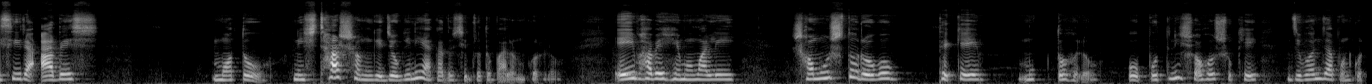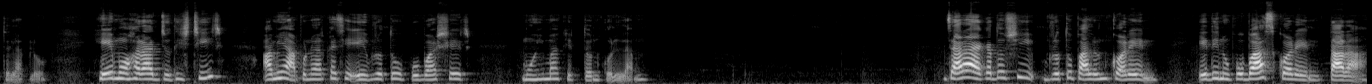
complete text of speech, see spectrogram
ঋষির আদেশ মতো নিষ্ঠার সঙ্গে যোগিনী একাদশী ব্রত পালন করল। এইভাবে হেমমালী সমস্ত রোগ থেকে মুক্ত হলো ও পত্নী সহ সুখে জীবনযাপন করতে লাগল। হে মহারাজ যুধিষ্ঠির, আমি আপনার কাছে এই ব্রত উপবাসের মহিমা কীর্তন করলাম। যারা একাদশী ব্রত পালন করেন, এদিন উপবাস করেন তারা।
